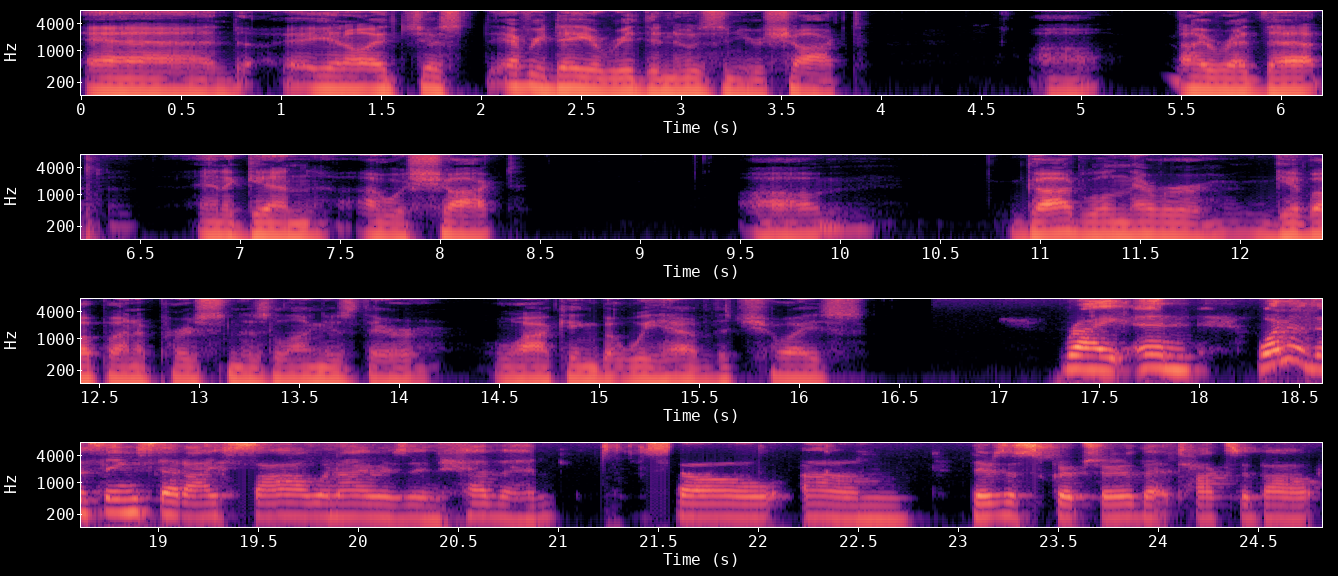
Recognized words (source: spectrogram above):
And, you know, it's just every day you read the news and you're shocked. Uh, I read that, and again, I was shocked. Um, God will never give up on a person as long as they're walking, but we have the choice. Right. And one of the things that I saw when I was in heaven, so um, there's a scripture that talks about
